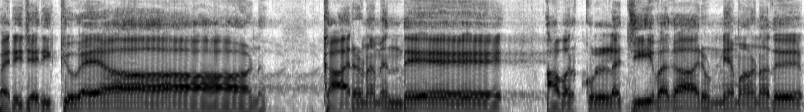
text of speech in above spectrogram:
പരിചരിക്കുകയാണ്. കാരണമെന്തേ? അവർക്കുള്ള ജീവകാരുണ്യമാണത്.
